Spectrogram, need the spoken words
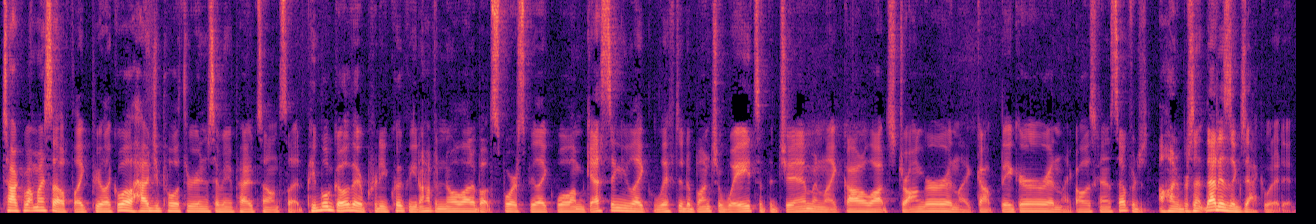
talk about myself, like you're like, well, how'd you pull a 370 pound sound sled? People go there pretty quickly. You don't have to know a lot about sports to be like, well, I'm guessing you like lifted a bunch of weights at the gym and like got a lot stronger and like got bigger and like all this kind of stuff, which is 100%. That is exactly what I did.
